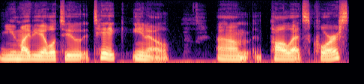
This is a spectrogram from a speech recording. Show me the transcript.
you might be able to take you know um, paulette's course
